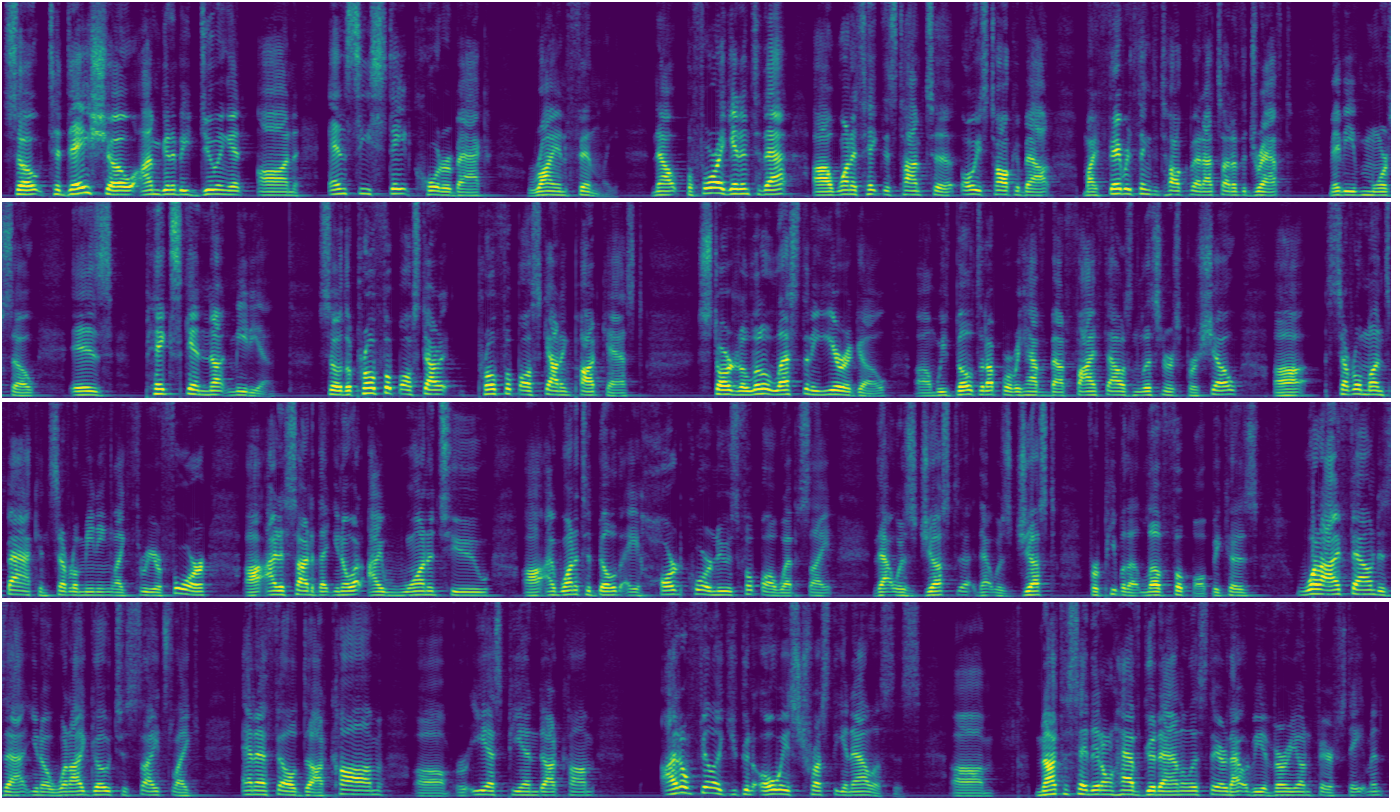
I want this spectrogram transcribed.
So today's show, I'm going to be doing it on NC State quarterback Ryan Finley. Now, before I get into that, I want to take this time to always talk about my favorite thing to talk about outside of the draft, maybe even more so, is Pigskin Nut Media. So the Pro Football Scout, Pro Football Scouting podcast started a little less than a year ago. Um, we've built it up where we have about 5,000 listeners per show. Uh, several months back, and several meaning like three or four, uh, I decided that you know what I wanted to uh, I wanted to build a hardcore news football website that was just uh, that was just for people that love football because what I found is that you know when I go to sites like NFL.com um, or ESPN.com, I don't feel like you can always trust the analysis. Um, not to say they don't have good analysts there; that would be a very unfair statement.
